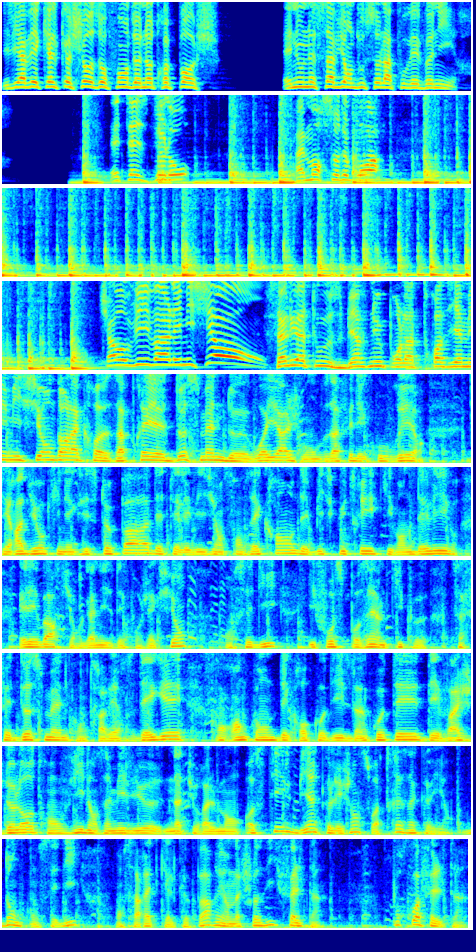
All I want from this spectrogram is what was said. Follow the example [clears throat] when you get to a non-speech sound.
Il y avait quelque chose au fond de notre poche, et nous ne savions d'où cela pouvait venir. Était-ce de l'eau? Un morceau de bois? Ciao viva l'émission Salut à tous, bienvenue pour la troisième émission dans la Creuse. Après deux semaines de voyage où on vous a fait découvrir des radios qui n'existent pas, des télévisions sans écran, des biscuiteries qui vendent des livres et les bars qui organisent des projections, on s'est dit, il faut se poser un petit peu. Ça fait deux semaines qu'on traverse des guets, qu'on rencontre des crocodiles d'un côté, des vaches de l'autre, on vit dans un milieu naturellement hostile, bien que les gens soient très accueillants. Donc on s'est dit, on s'arrête quelque part et on a choisi Feltin. Pourquoi Feltin?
